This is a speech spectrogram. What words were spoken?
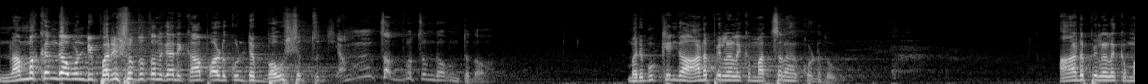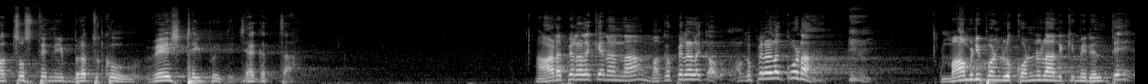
నమ్మకంగా ఉండి పరిశుద్ధతను కానీ కాపాడుకుంటే భవిష్యత్తు ఎంత అద్భుతంగా ఉంటుందో. మరి ముఖ్యంగా ఆడపిల్లలకి మచ్చ రాకూడదు. ఆడపిల్లలకు మచ్చ వస్తే నీ బ్రతుకు వేస్ట్ అయిపోయింది జాగ్రత్త. ఆడపిల్లలకేనన్నా మగపిల్లలకు మగపిల్లలకు కూడా మామిడి పండ్లు కొనడానికి మీరు వెళ్తే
